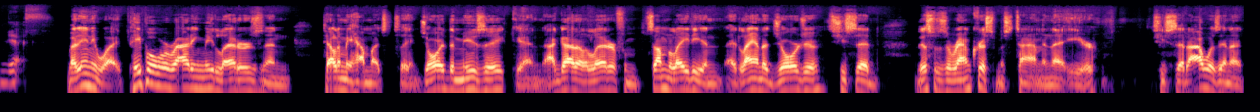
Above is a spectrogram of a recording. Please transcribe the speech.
Yes. But anyway, people were writing me letters and telling me how much they enjoyed the music. And I got a letter from some lady in Atlanta, Georgia. She said, this was around Christmas time in that year. She said, I was in a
